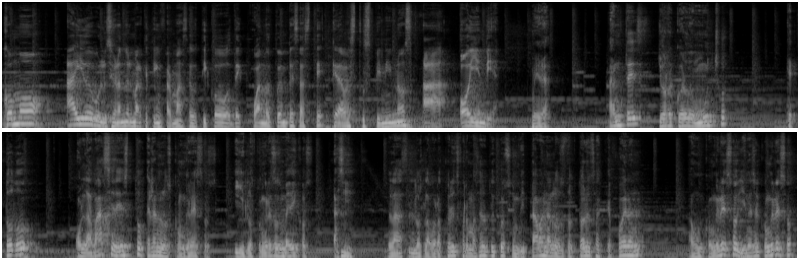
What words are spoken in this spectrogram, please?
¿Cómo ha ido evolucionando el marketing farmacéutico de cuando tú empezaste, que dabas tus pininos, a hoy en día? Mira, antes yo recuerdo mucho que todo o la base de esto eran los congresos y los congresos médicos así. los laboratorios farmacéuticos invitaban a los doctores a que fueran a un congreso y en ese congreso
